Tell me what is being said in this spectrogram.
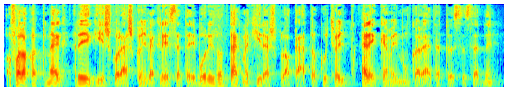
A falakat meg régi iskolás könyvek részletei borították, meg híres plakátok, úgyhogy elég kemény munka lehetett összeszedni.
